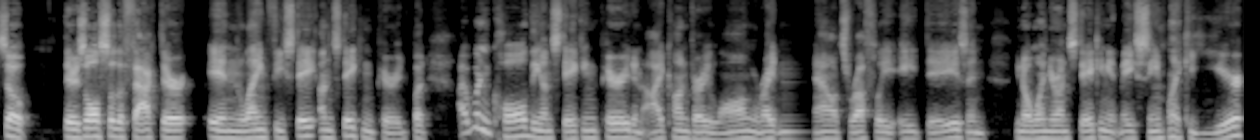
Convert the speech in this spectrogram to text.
So there's also the factor in lengthy state unstaking period, but I wouldn't call the unstaking period an icon very long. Right now, it's roughly eight days, and you know when you're unstaking, it may seem like a year,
